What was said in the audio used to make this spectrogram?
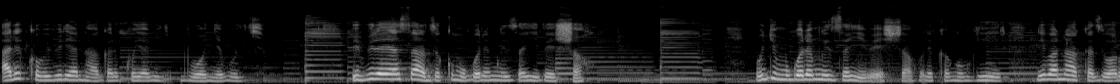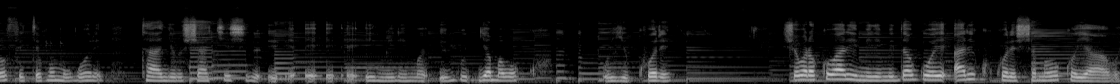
Ariko bibiliya ntabwo ariko yabibonye burya. Bibiliya yasanze ko umugore mwiza yibeshaho. Burya umugore mwiza yibeshaho reka nkubwire. Niba nta kazi wari ufite nk'umugore tangira ushakishe imirimo y'amaboko uyikore. Ishobora kuba ari imirimo idagoye ariko ukoresha amaboko yawe.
